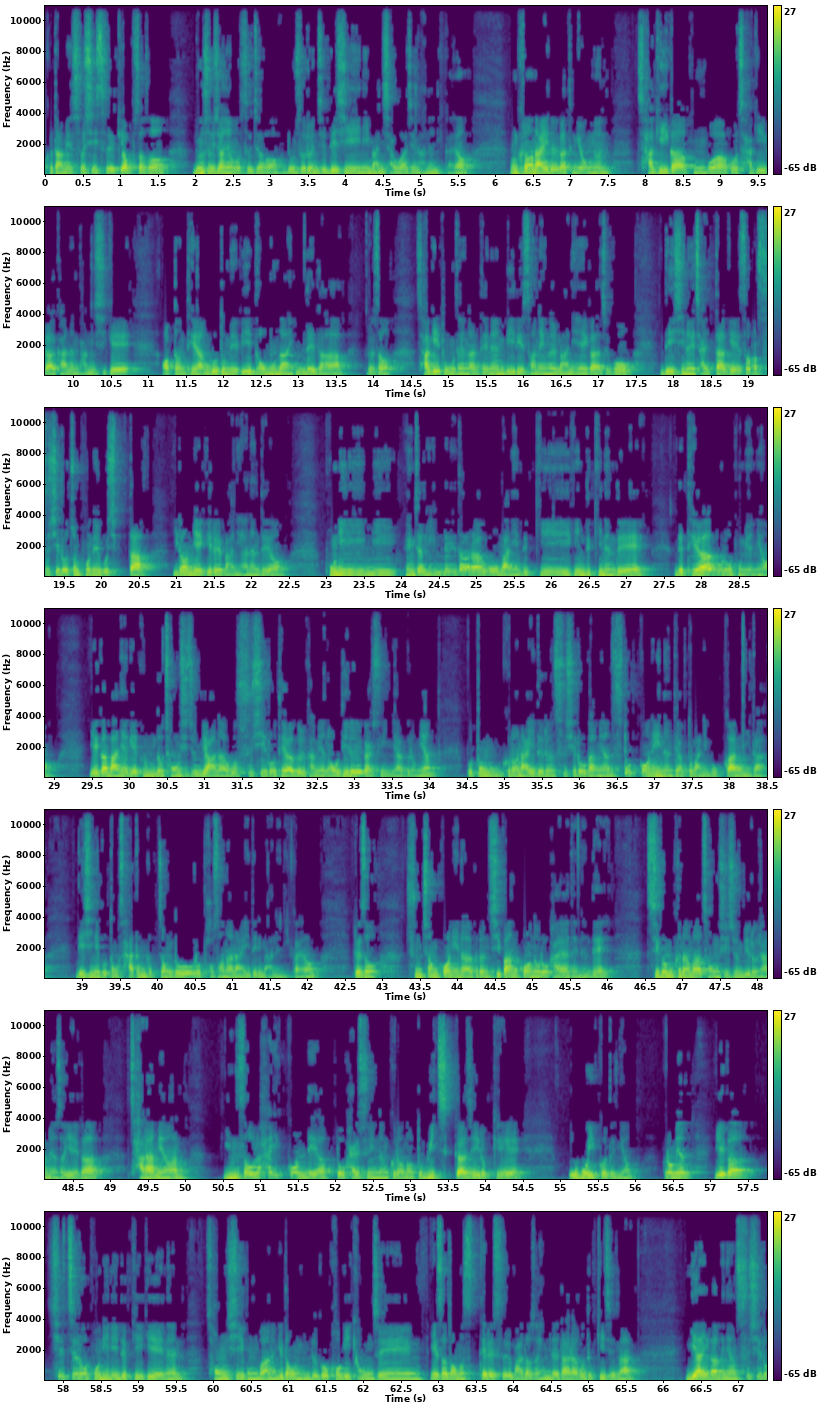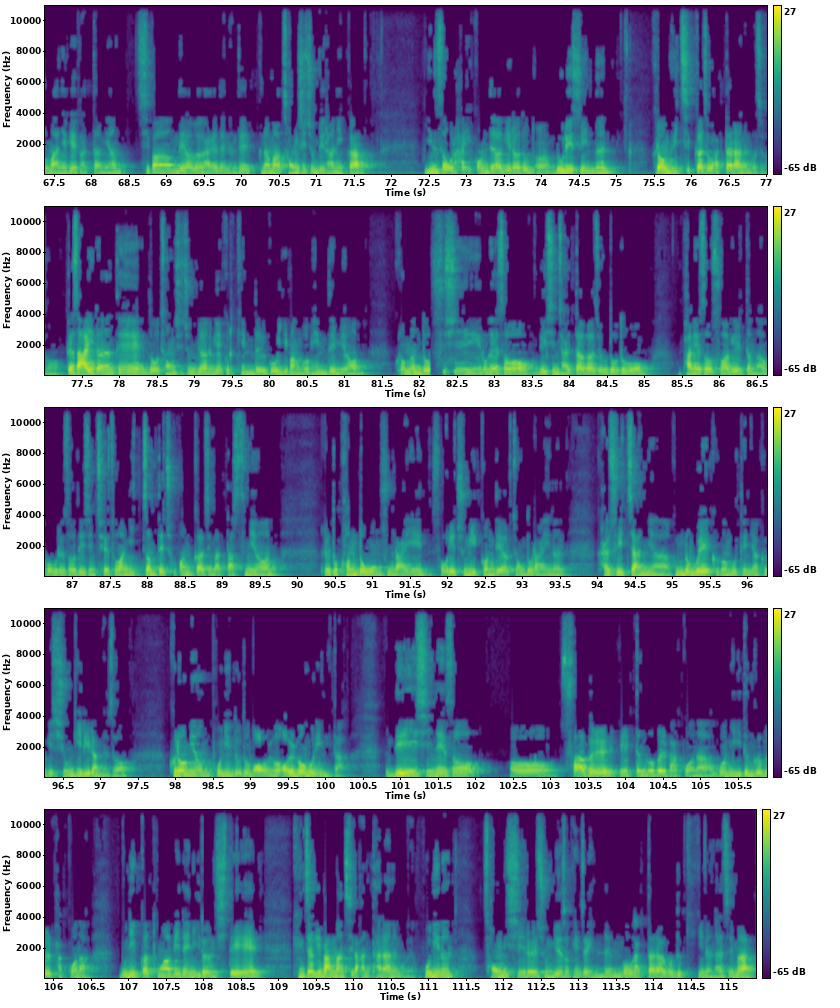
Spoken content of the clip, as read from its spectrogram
그 다음에 수시 쓸게 없어서 논술 전형을 쓰죠. 논술은 이제 내신이 많이 좌우하진 않으니까요. 그럼 그런 아이들 같은 경우는 자기가 공부하고 자기가 가는 방식의 어떤 대학 로드맵이 너무나 힘들다. 그래서 자기 동생한테는 미리 선행을 많이 해가지고 내신을 잘 따게 해서 수시로 좀 보내고 싶다. 이런 얘기를 많이 하는데요. 본인이 굉장히 힘들다라고 많이 느끼긴 느끼는데, 근데 대학으로 보면요. 얘가 만약에 그럼 너 정시 준비 안 하고 수시로 대학을 가면 어디를 갈 수 있냐? 그러면 보통 그런 아이들은 수시로 가면 수도권에 있는 대학도 많이 못 갑니다. 내신이 보통 4등급 정도로 벗어난 아이들이 많으니까요. 그래서 충청권이나 그런 지방권으로 가야 되는데 지금 그나마 정시 준비를 하면서 얘가 잘하면 인서울 하위권 대학도 갈 수 있는 그런 어떤 위치까지 이렇게 오고 있거든요. 그러면 얘가 실제로 본인이 느끼기에는 정시 공부하는 게 너무 힘들고 거기 경쟁에서 너무 스트레스를 받아서 힘들다라고 느끼지만 이 아이가 그냥 수시로 만약에 갔다면 지방대학을 가야 되는데 그나마 정시 준비를 하니까 인서울 하위권 대학이라도 어, 노릴 수 있는 그런 위치까지 왔다라는 거죠. 그래서 아이들한테 너 정시 준비하는 게 그렇게 힘들고 이 방법이 힘들면 그러면 너 수시로 해서 내신 잘 따가지고 너도 반에서 수학 1등하고 그래서 내신 최소한 2점대 초반까지만 땄으면 그래도 건동홍숙 라인, 서울의 중위권 대학 정도 라인은 갈 수 있지 않냐. 그럼 너 왜 그건 못했냐. 그게 쉬운 길이라면서. 그러면 본인들도 뭐 얼버, 얼버 무립니다. 내신에서 어, 수학을 1등급을 받거나 혹은 2등급을 받거나 문이과 통합이 된 이런 시대에 굉장히 만만치가 않다라는 거예요. 본인은 정시를 준비해서 굉장히 힘든 것 같다라고 느끼기는 하지만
